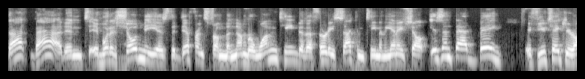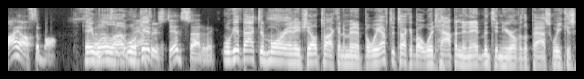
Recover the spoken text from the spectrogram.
that bad. And it, what it showed me is the difference from the number one team to the 32nd team in the NHL isn't that big if you take your eye off the ball. Hey, And we'll uh, we'll Panthers get did Saturday. we'll get back to more NHL talk in a minute, but we have to talk about what happened in Edmonton here over the past week because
